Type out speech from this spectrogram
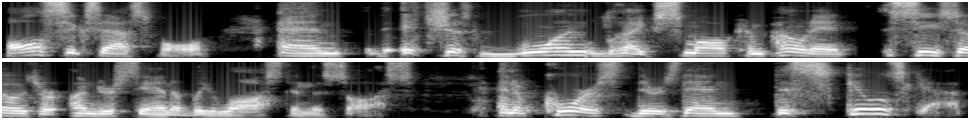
all successful, and it's just one like small component. CISOs are understandably lost in the sauce. And of course, there's then the skills gap,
